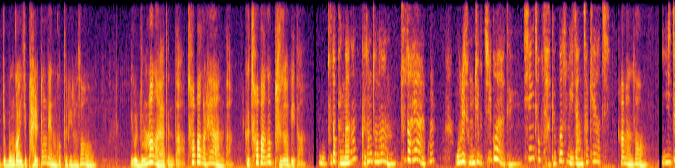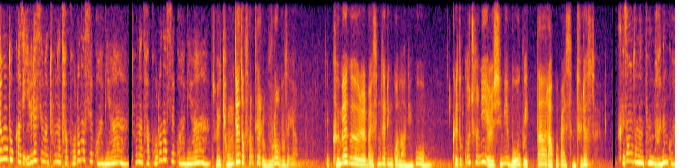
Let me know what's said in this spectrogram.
이게 뭔가 이제 발동되는 것들이라서 이걸 눌러놔야 된다. 처방을 해야 한다. 그 처방은 부적이다. 뭐 부적 100만 원? 그 정도는 투자해야 할걸? 올해 정기부 찍어야 돼. 시행착오 다 겪었으면 이제 안착해야지. 하면서 이 정도까지 일냈으면 돈은 다 벌어놨을 거 아니야. 돈은 다 벌어놨을 거 아니야. 저희 경제적 상태를 물어보세요. 금액을 말씀드린 건 아니고 그래도 꾸준히 열심히 모으고 있다라고 말씀드렸어요. 그 정도면 돈 많은 거야.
